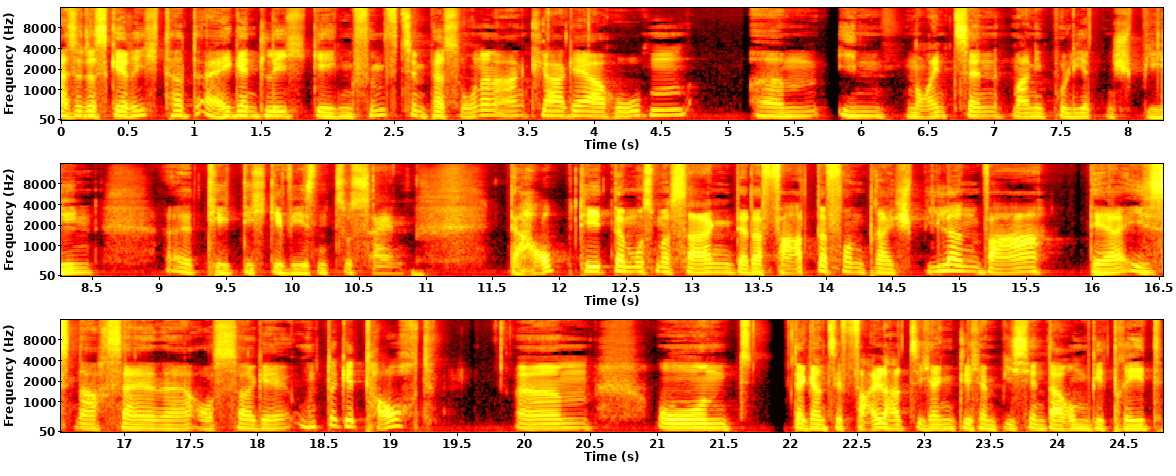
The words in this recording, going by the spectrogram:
Also das Gericht hat eigentlich gegen 15 Personen Anklage erhoben, ähm, in 19 manipulierten Spielen äh, tätig gewesen zu sein. Der Haupttäter, muss man sagen, der der Vater von drei Spielern war, der ist nach seiner Aussage untergetaucht. Ähm, und der ganze Fall hat sich eigentlich ein bisschen darum gedreht,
